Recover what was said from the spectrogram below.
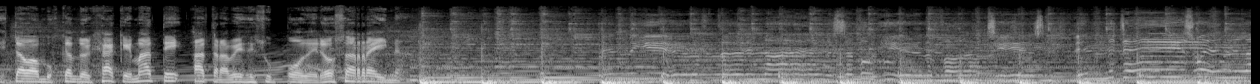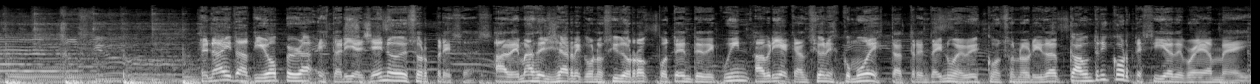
estaban buscando el jaque mate a través de su poderosa reina. En Night at the Opera estaría lleno de sorpresas. Además del ya reconocido rock potente de Queen, habría canciones como esta, 39, con sonoridad country cortesía de Brian May.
